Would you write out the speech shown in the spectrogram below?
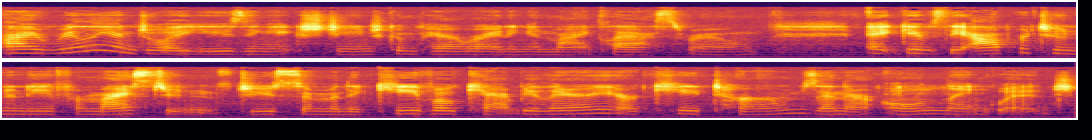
I really enjoy using exchange compare writing in my classroom. It gives the opportunity for my students to use some of the key vocabulary or key terms in their own language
